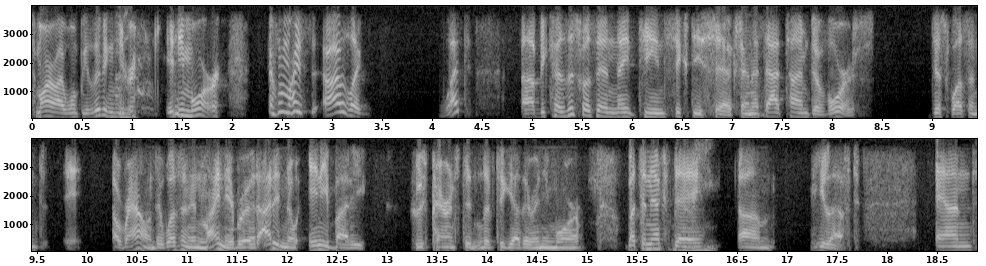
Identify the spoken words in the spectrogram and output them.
Tomorrow I won't be living here anymore." And my, I was like, "What?" Uh, because this was in 1966, and at that time, divorce just wasn't eh, around. It wasn't in my neighborhood. I didn't know anybody whose parents didn't live together anymore. But the next day, um, he left, and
